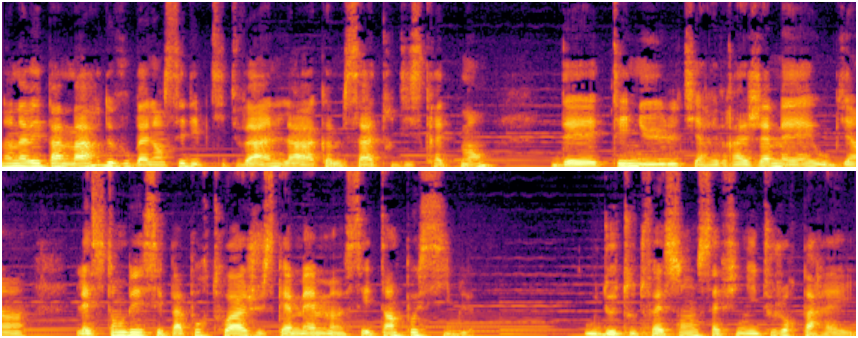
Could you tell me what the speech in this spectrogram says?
N'en avez pas marre de vous balancer des petites vannes là, comme ça, tout discrètement? Des t'es nul, t'y arriveras jamais, ou bien laisse tomber, c'est pas pour toi, jusqu'à même c'est impossible. Ou de toute façon, ça finit toujours pareil.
